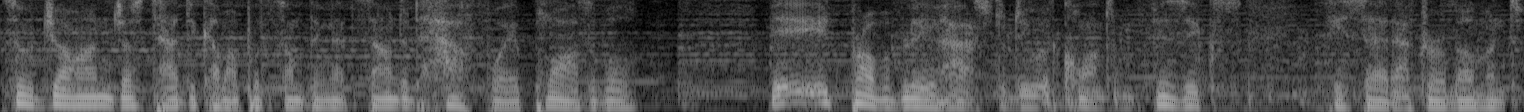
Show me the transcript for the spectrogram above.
so John just had to come up with something that sounded halfway plausible. It probably has to do with quantum physics, he said after a moment.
